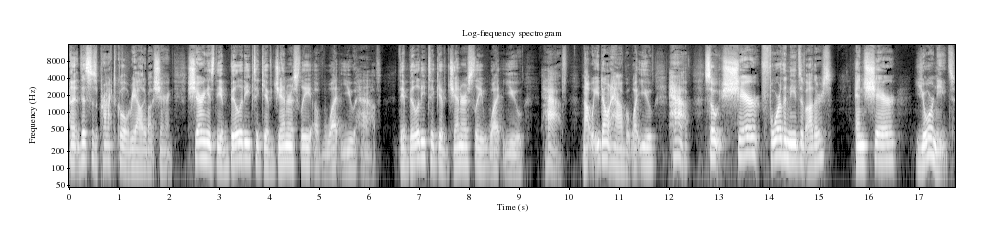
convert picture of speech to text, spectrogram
Uh, this is a practical reality about sharing. Sharing is the ability to give generously of what you have the ability to give generously what you have. Not what you don't have, but what you have. So share for the needs of others and share your needs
